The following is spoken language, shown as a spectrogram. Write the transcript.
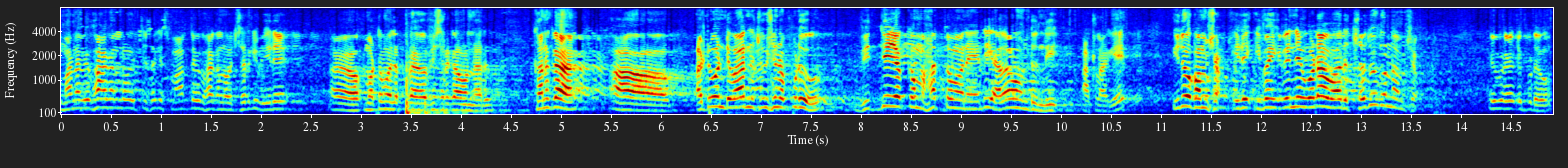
మన విభాగంలో వచ్చేసరికి స్మార్త విభాగంలో వచ్చేసరికి వీరే మొట్టమొదటి ప్రొఫెసర్గా ఉన్నారు. కనుక అటువంటి వారిని చూసినప్పుడు విద్య యొక్క మహత్వం అనేది ఎలా ఉంటుంది? అట్లాగే ఇది ఒక అంశం. ఇది ఇవ ఇవన్నీ కూడా వారు చదువుకున్న అంశం. ఇప్పుడు ఇప్పుడు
